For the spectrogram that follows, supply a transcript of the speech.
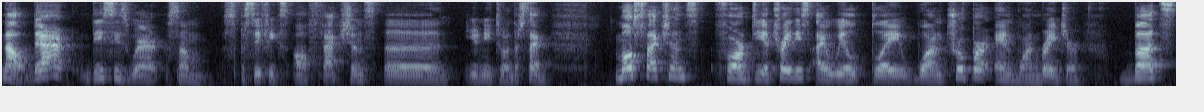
Now, there, this is where some specifics of factions uh, you need to understand. Most factions, for the Atreides, I will play one trooper and one ranger, but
